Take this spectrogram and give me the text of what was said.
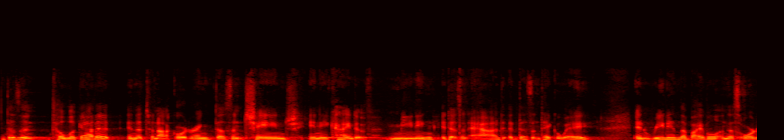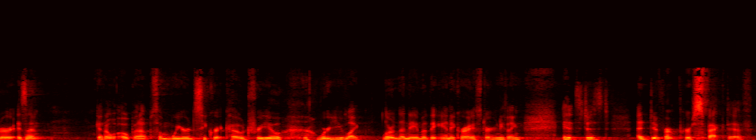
Doesn't, to look at it in the Tanakh ordering doesn't change any kind of meaning. It doesn't add, it doesn't take away. And reading the Bible in this order isn't going to open up some weird secret code for you where you like learn the name of the Antichrist or anything. It's just a different perspective.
